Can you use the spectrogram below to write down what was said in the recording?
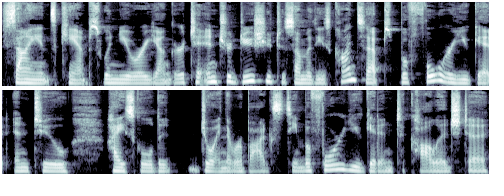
science camps when you were younger, to introduce you to some of these concepts before you get into high school to join the robotics team, before you get into college to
